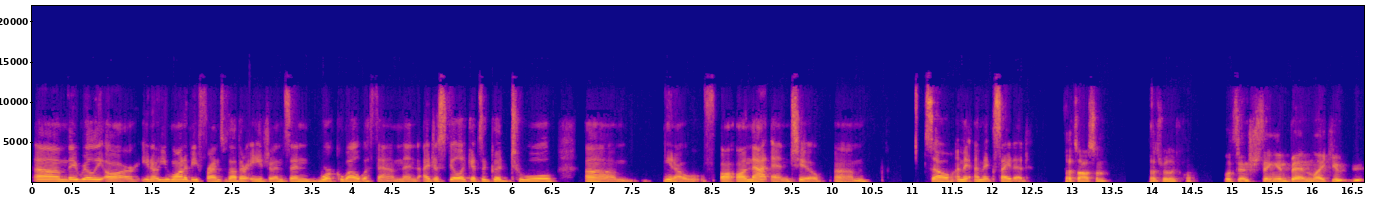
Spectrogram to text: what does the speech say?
Um, they really are. You know you want to be friends with other agents and work well with them. And i just feel like it's a good tool um, you know on that end too. Um, so i'm i'm excited. That's awesome. That's really cool. Well, it's interesting, and Ben, like you,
